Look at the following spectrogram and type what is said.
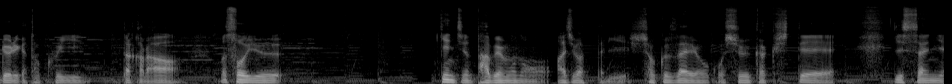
料理が得意だから、まあ、そういう現地の食べ物を味わったり食材をこう収穫して実際に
